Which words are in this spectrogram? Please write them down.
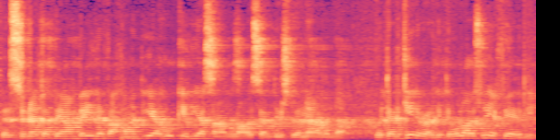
تاد سنة بيغنبري ده بخواندية هو كريا صلى الله عليه وسلم دبشتنا والله وتذكير بقى كتاب الله سوية فيربي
